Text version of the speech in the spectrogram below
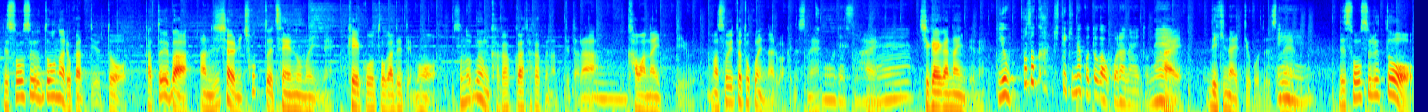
い、でそうするとどうなるかっていうと例えばあの自社よりちょっと性能のいいね蛍光灯が出てもその分価格が高くなってたら買わないっていう、まあ、そういったところになるわけですね。そうですね、はい、違いがないんでね。よっぽど画期的なことが起こらないとね、はい、できないっていうことですね。えー、でそうすると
